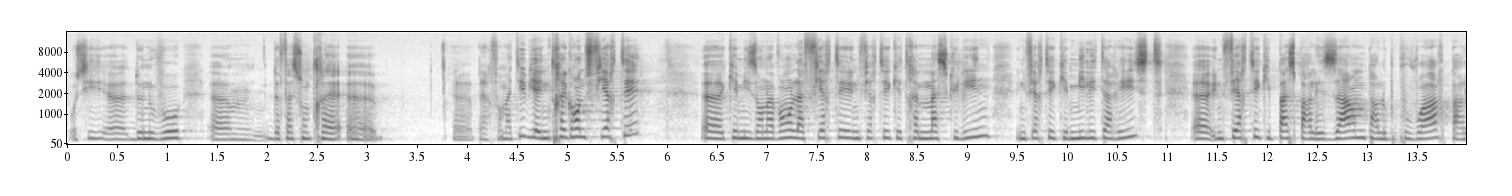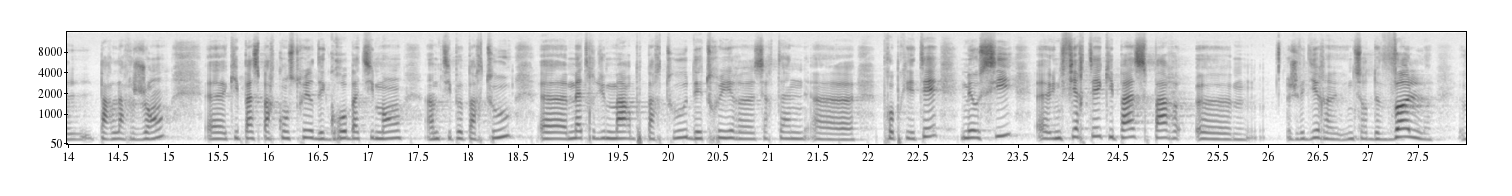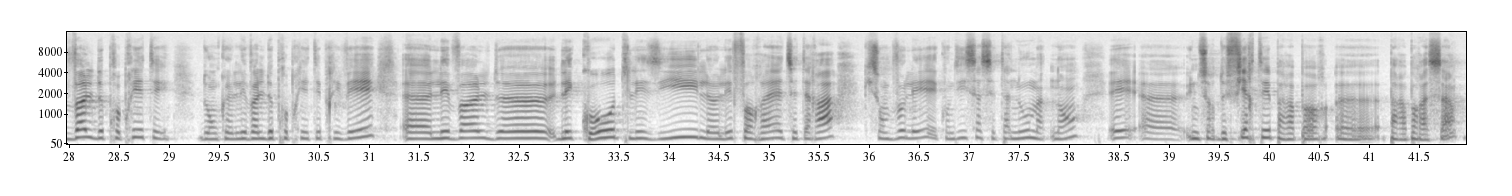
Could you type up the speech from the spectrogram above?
aussi, de nouveau, de façon très performative. Il y a une très grande fierté euh, qui est mise en avant, la fierté, une fierté qui est très masculine, une fierté qui est militariste, euh, une fierté qui passe par les armes, par le pouvoir, par, par l'argent, euh, qui passe par construire des gros bâtiments un petit peu partout, mettre du marbre partout, détruire certaines propriétés, mais aussi une fierté qui passe par je vais dire, une sorte de vol, vol de propriété. Donc euh, les vols de propriété privée, euh, les vols de les côtes, les îles, les forêts, etc., qui sont volés et qu'on dit ça c'est à nous maintenant, et euh, une sorte de fierté par rapport, par rapport à ça.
